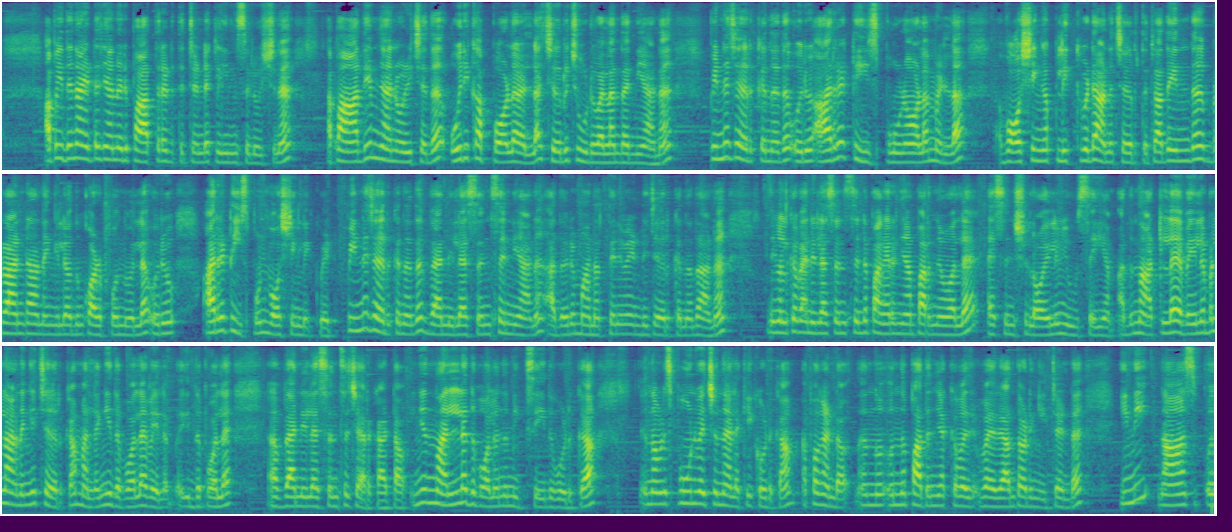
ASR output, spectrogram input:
അപ്പോൾ ഇതിനായിട്ട് ഞാനൊരു പാത്രം എടുത്തിട്ടുണ്ട് ക്ലീനിങ് സൊല്യൂഷന് അപ്പോൾ ആദ്യം ഞാൻ ഒഴിച്ചത് ഒരു കപ്പോളമുള്ള ചെറു ചൂടുവെള്ളം തന്നെയാണ്. പിന്നെ ചേർക്കുന്നത് ഒരു അര ടീസ്പൂണോളം ഉള്ള വാഷിംഗ് അപ്പ് ലിക്വിഡാണ് ചേർത്തിട്ട്. അത് എന്ത് ബ്രാൻഡാണെങ്കിലും അതും കുഴപ്പമൊന്നുമില്ല. ഒരു അര ടീസ്പൂൺ വാഷിംഗ് ലിക്വിഡ് പിന്നെ ചേർക്കുന്നത് വനില എസൻസ് തന്നെയാണ്. അതൊരു മണത്തിന് വേണ്ടി ചേർക്കുന്നതാണ്. നിങ്ങൾക്ക് വനില എസൻസിന്റെ പകരം ഞാൻ പറഞ്ഞ പോലെ എസൻഷ്യൽ ഓയിലും യൂസ് ചെയ്യാം. അത് നാട്ടിൽ അവൈലബിൾ ആണെങ്കിൽ ചേർക്കാം. അല്ലെങ്കിൽ ഇതുപോലെ അവൈലബിൾ ഇതുപോലെ വനില എസൻസ് ചേർക്കാം കേട്ടോ. ഇനി നല്ലതുപോലെ ഒന്ന് മിക്സ് ചെയ്ത് കൊടുക്കുക. നമ്മൾ സ്പൂൺ വെച്ചൊന്ന് ഇളക്കി കൊടുക്കാം. അപ്പോൾ കണ്ടോ ഒന്ന് ഒന്ന് പതഞ്ഞൊക്കെ വരാൻ തുടങ്ങിയിട്ടുണ്ട്. ഇനി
